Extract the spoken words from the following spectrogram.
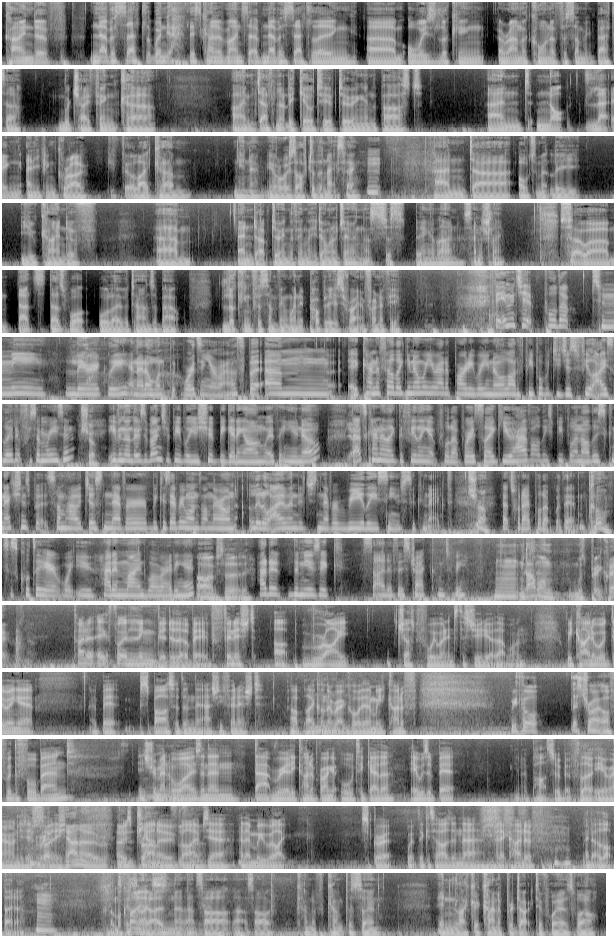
kind of never settle when this kind of mindset of never settling, um, always looking around the corner for something better, which I think uh, I'm definitely guilty of doing in the past, and not letting anything grow. You feel like um, you know you're always after the next thing, Mm. and uh, ultimately you kind of um, end up doing the thing that you don't want to do, and that's just being alone, essentially. So um, that's that's what all over town's about. Looking for something when it probably is right in front of you. the image it pulled up to me lyrically, and I don't want to put words in your mouth, but um, it kind of felt like you know when you're at a party where you know a lot of people, but you just feel isolated for some reason, Sure. even though there's a bunch of people you should be getting on with, and you know, Yeah. that's kind of like the feeling it pulled up, where it's like you have all these people and all these connections, but somehow it just never, because everyone's on their own little island, it just never really seems to connect. Sure. That's what I pulled up with it. Cool. So it's cool to hear what you had in mind while writing it. Oh, absolutely. How did the music side of this track come to be? Mm, that one was pretty quick, wasn't it? kind of, it thought it lingered a little bit. It finished up right just before we went into the studio. That one, we kind of were doing it a bit sparser than it actually finished up, like on the Mm. record. And then we kind of we thought let's try it off with the full band, instrumental wise, and then that really kind of brought it all together. It was a bit, you know, parts were a bit floaty around. You didn't was really. like piano. it was and piano drums, vibes, it? yeah. And then we were like, screw it, whip the guitars in there, and it kind of made it a lot better. Hmm. A lot more It's funny concise. that, isn't it? That's Yeah. our that's our kind of comfort zone, in like a kind of productive way as well.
